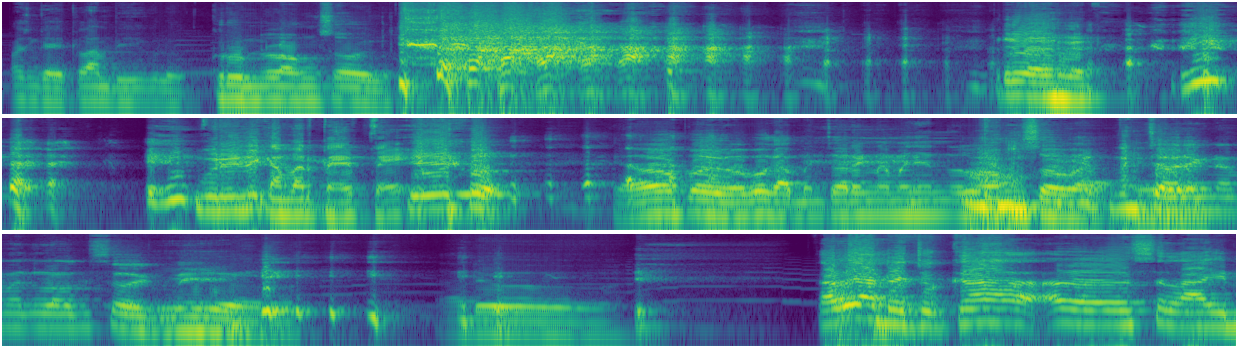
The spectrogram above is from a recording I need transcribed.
Pas gawe klambi iku lho, grun longso lho. Burine gambar bebek. ya apa ya apa gak mencoreng namanya longso, Pak. Mencoreng nama Longso. Iya. Aduh. Tapi ada juga eh, selain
